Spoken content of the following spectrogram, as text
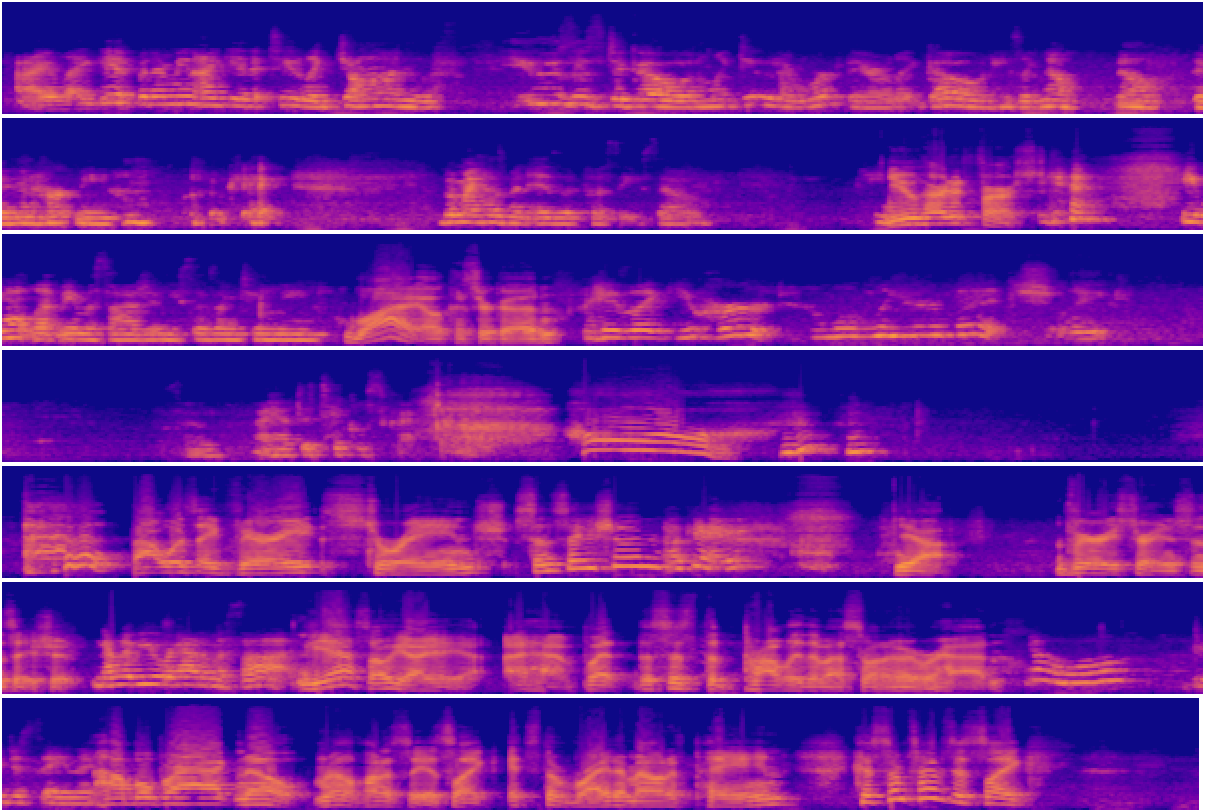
I like it, but I mean, I get it too. Like, John refuses to go, and I'm like, dude, I work there. Like, go. And he's like, no, no, they're going to hurt me. okay. But my husband is a pussy, so. he- You heard it first. Yeah, he won't let me massage him. He says I'm too mean. Why? Oh, because you're good. He's like, you hurt. I'm like, you're a bitch. Like, so I have to tickle scratch. Oh. Mm-hmm. that was a very strange sensation. okay. Yeah. Very strange sensation. Now, have you ever had a massage? Yes, oh yeah, yeah, yeah. I have, but this is the probably the best one I've ever had. No. You're just saying that. Humble brag? No, no. Honestly, it's like it's the right amount of pain. Because sometimes it's like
